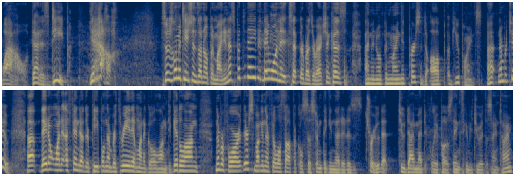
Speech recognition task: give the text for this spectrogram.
Wow, that is deep. Yeah. So there's limitations on open mindedness, but they, they won't accept the resurrection because I'm an open minded person to all viewpoints. Uh, number two, uh, they don't want to offend other people. Number three, they want to go along to get along. Number four, they're smug in their philosophical system, thinking that it is true that two diametrically opposed things can be true at the same time.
